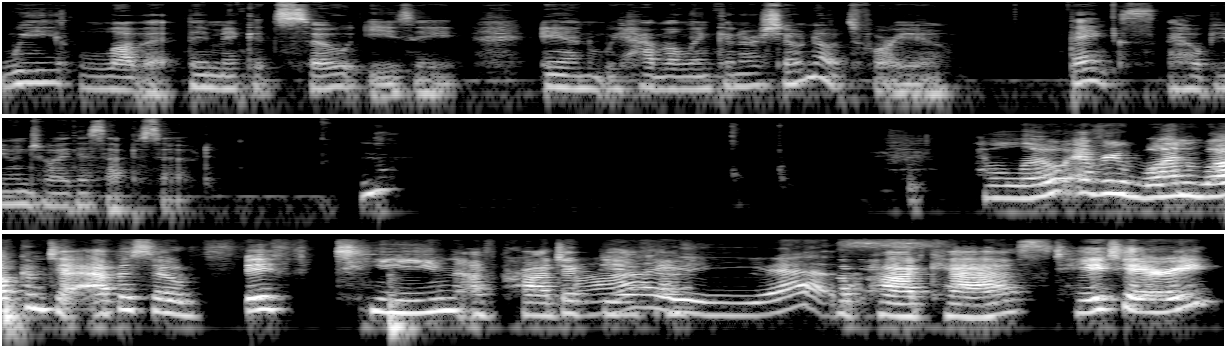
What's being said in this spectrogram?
We love it. They make it so easy. And we have a link in our show notes for you. Thanks. I hope you enjoy this episode. Hello, everyone. Welcome to episode 15 of Project Hi, BFF, yes. the podcast. Hey, Terri.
